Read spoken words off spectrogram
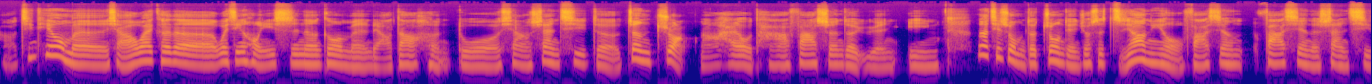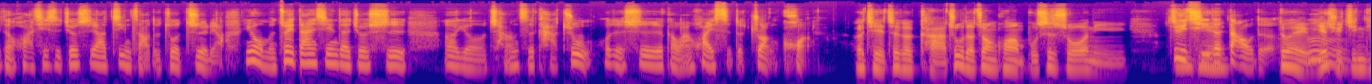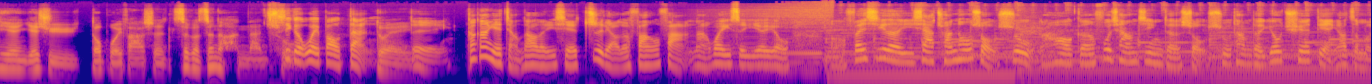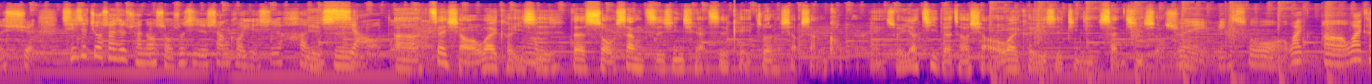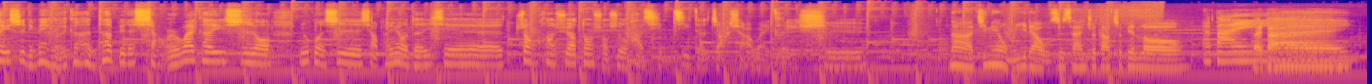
好，今天我们小儿外科的魏金红医师呢，跟我们聊到很多像疝气的症状，然后还有它发生的原因。那其实我们的重点就是，只要你有发现发现了疝气的话，其实就是要尽早的做治疗，因为我们最担心的就是呃有肠子卡住或者是睾丸坏死的状况，而且这个卡住的状况不是说你预期得天。到的，对，嗯也许今天，也许都不会发生，这个真的很难说。是一个未爆弹。对对，刚刚也讲到了一些治疗的方法，那魏医生也有呃分析了一下传统手术，然后跟腹腔镜的手术他们的优缺点要怎么选。其实就算是传统手术，其实伤口也是很小的。啊、在小儿外科医师的手上执行起来是可以做到小伤口的，哎，所以要记得找小儿外科医师进行疝气手术。对，没错，外呃外科医师里面有一个很特别的小儿外科医师哦。如果是小朋友的一些状况需要动手术的话，请记得找小儿外科医师。那今天我们医疗五四三就到这边喽，拜拜，拜拜。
